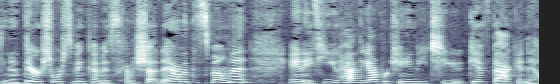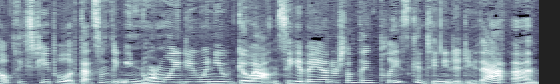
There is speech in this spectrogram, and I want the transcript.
you know their source of income is kind of shut down at this moment. And if you have the opportunity to give back and to help these people, if that's something you normally do when you would go out and see a band or something, please continue to do that. Um,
